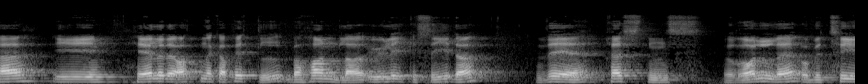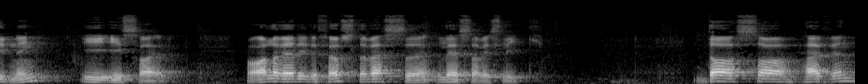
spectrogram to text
Her i hele det 18. kapittel behandler ulike sider ved prestens rolle og betydning i Israel. Og Allerede i det første verset leser vi slik.: Da sa Herren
